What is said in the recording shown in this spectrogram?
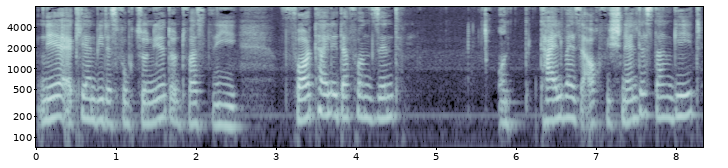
näher erklären, wie das funktioniert und was die Vorteile davon sind und teilweise auch, wie schnell das dann geht.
